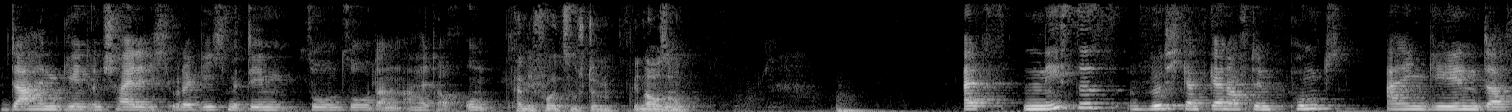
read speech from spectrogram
dahingehend entscheide ich oder gehe ich mit dem so und so dann halt auch um. Kann ich voll zustimmen, genauso. Mhm. Als nächstes würde ich ganz gerne auf den Punkt eingehen, dass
